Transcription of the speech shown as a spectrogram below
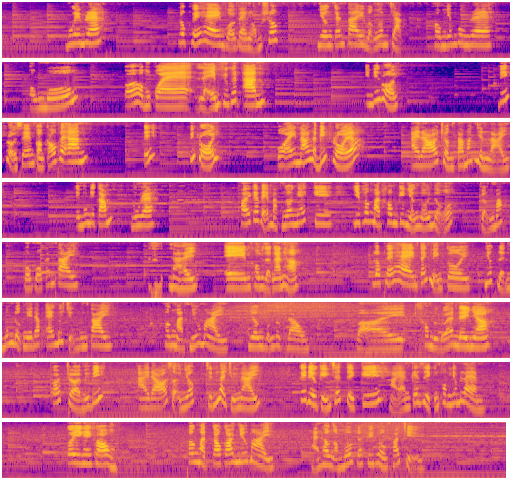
Buông em ra. Lục huế Hàng vội vàng lỏng sức, nhưng cánh tay vẫn ôm chặt, không dám buông ra. Cũng muốn. Tối hôm qua là em khiêu khích anh. Em biết rồi. Biết rồi sao em còn cấu với anh? Ý, biết rồi. Cô ấy nói là biết rồi á. Ai đó trần to mắt nhìn lại. Em muốn đi tắm, buông ra. Thấy cái vẻ mặt ngơ ngác kia, Diệp Hân Mạch không kiên nhẫn nổi nữa, trợn mắt, vỗ vỗ cánh tay. Này, em không giận anh hả? Lục Thế Hàng toét miệng cười, nhất định muốn được nghe đáp án mấy chuyện buông tay. Hân Mạch nhíu mày, nhưng vẫn gật đầu. Vậy, không được đuổi anh đi nha. Có trời mới biết, ai đó sợ nhất chính là chuyện này. Cái điều kiện chết tiệt kia hại anh cái gì cũng không dám làm. Có yên hay không? Hân Mạch câu có nhíu mày, Hạ thân ẩm ướt đã phi thường khó chịu.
